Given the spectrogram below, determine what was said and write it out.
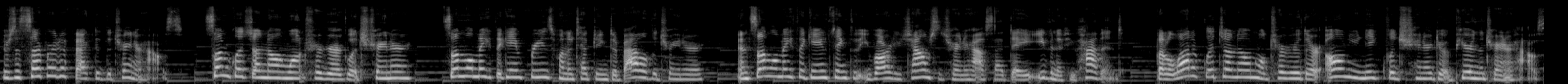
there's a separate effect at the trainer house. Some Glitch Unown won't trigger a glitch trainer, some will make the game freeze when attempting to battle the trainer, and some will make the game think that you've already challenged the trainer house that day even if you haven't. But a lot of Glitch Unown will trigger their own unique glitch trainer to appear in the trainer house.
